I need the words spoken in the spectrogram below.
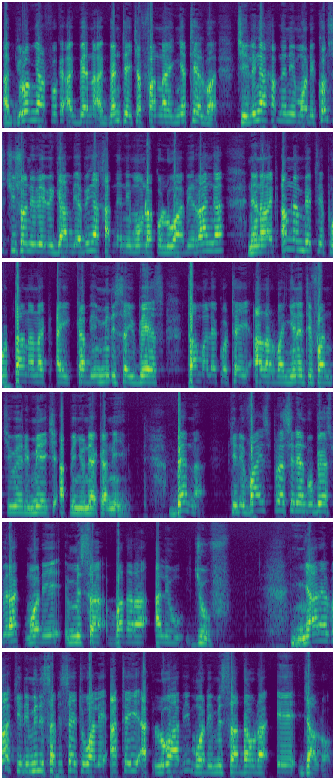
ak juróom-ñaar fukk ak benn ak bente ca fànnaay ñetteel ba ci li nga xam ne ni moo di constitution yi réewi Gambia bi nga xam ne ni moom la ko luwaa bi ranga nee na nag am na mbégte pour tànn nag ay cabinet ministre yu bees tàmbale ko tey àllarba ñeneenti fan ci weeri mai ci at mi ñu nekk nii benn ki di vice président bu bees bi nag moo di Mr Badara Aliou Diouf ñaareel ba ki di ministre bi saytu wàlli atte yi ak loi bi moo di Mr Dawda E Jallow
